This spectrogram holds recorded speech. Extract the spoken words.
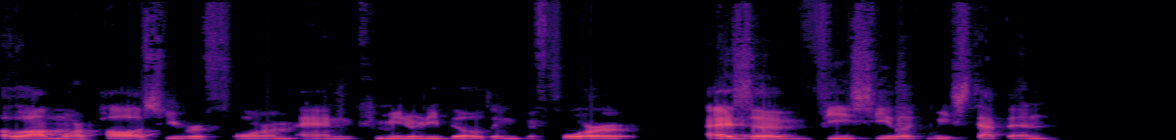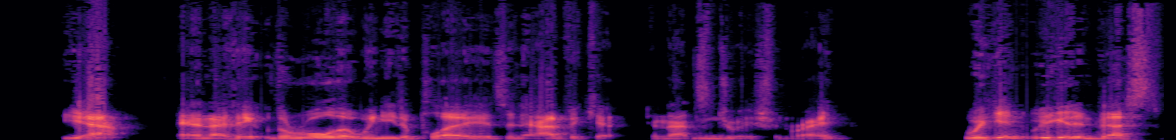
a lot more policy reform and community building before as a VC like we step in? Yeah. And I think the role that we need to play is an advocate in that mm. situation, mm-hmm. right? We can we can invest,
